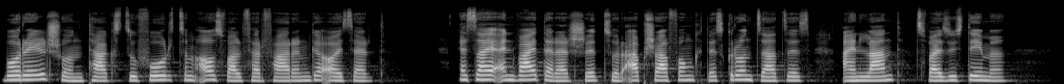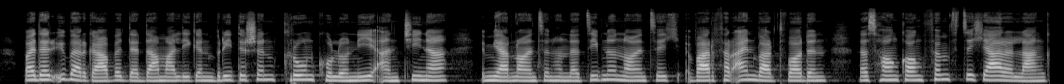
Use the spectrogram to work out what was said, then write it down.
Borrell schon tags zuvor zum Auswahlverfahren geäußert. Es sei ein weiterer Schritt zur Abschaffung des Grundsatzes ein Land, zwei Systeme bei der Übergabe der damaligen britischen Kronkolonie an China im Jahr 1997 war vereinbart worden, dass Hongkong 50 Jahre lang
